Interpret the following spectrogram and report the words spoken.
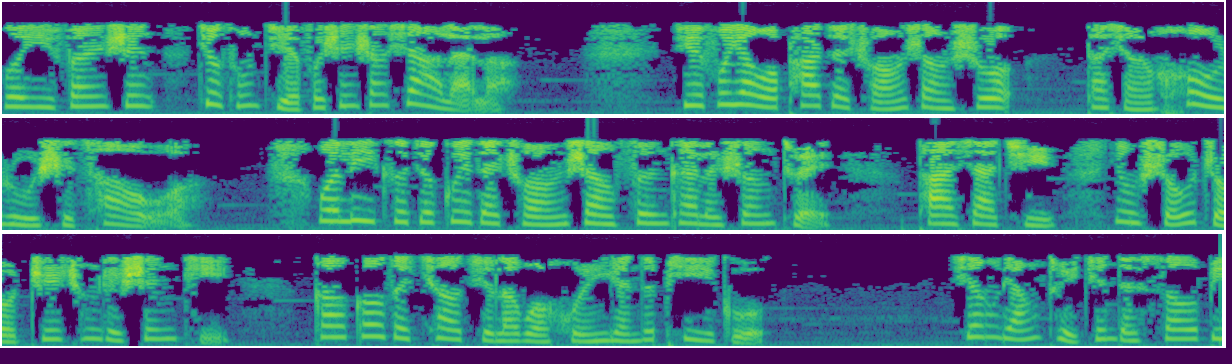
我一翻身就从姐夫身上下来了。姐夫要我趴在床上，说他想后入式操我。我立刻就跪在床上，分开了双腿，趴下去，用手肘支撑着身体，高高的翘起了我浑圆的屁股，将两腿间的骚逼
